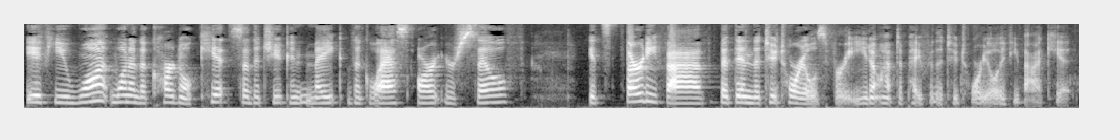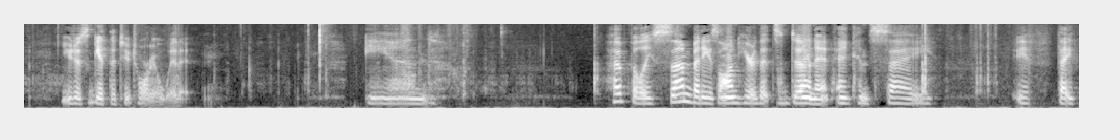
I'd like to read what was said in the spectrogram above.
if you want one of the cardinal kits so that you can make the glass art yourself, it's 35, but then the tutorial is free. You don't have to pay for the tutorial if you buy a kit. You just get the tutorial with it. And hopefully somebody's on here that's done it and can say if they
